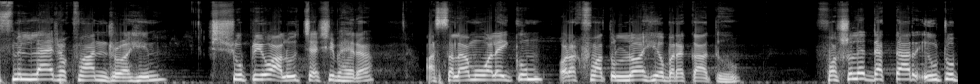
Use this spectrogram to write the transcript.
ইসমিল্লাহ রহমান রহিম। সুপ্রিয় আলু চাষি ভাইরা আসসালামু আলাইকুম ওরহমাতুল্লাহি ওবরাকাত ফসলের ডাক্তার ইউটিউব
